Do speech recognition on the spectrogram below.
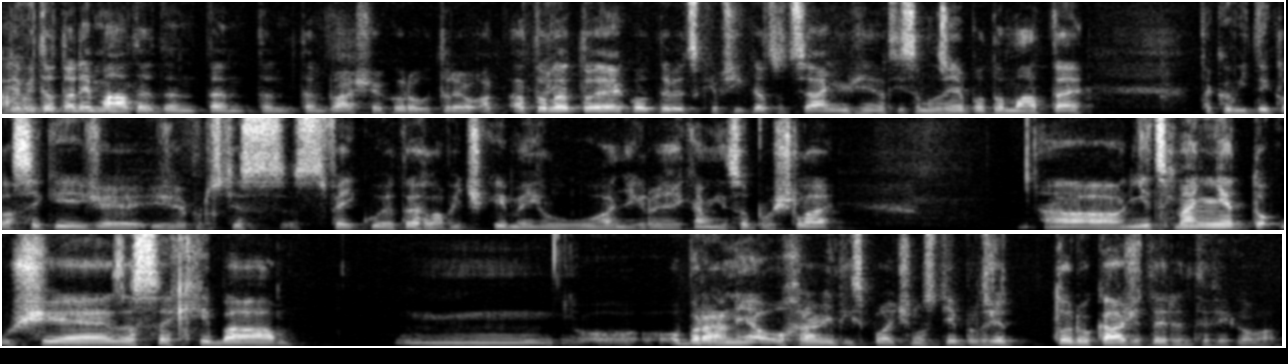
Kde vy to tady máte, ten, ten, ten, ten váš jako router. Jo? A, a tohle to je jako typický příklad sociální inženýrství. Samozřejmě potom máte takový ty klasiky, že, že prostě sfejkujete hlavičky mailů a někdo někam něco pošle. A nicméně to už je zase chyba mm, obrany a ochrany té společnosti, protože to dokážete identifikovat.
